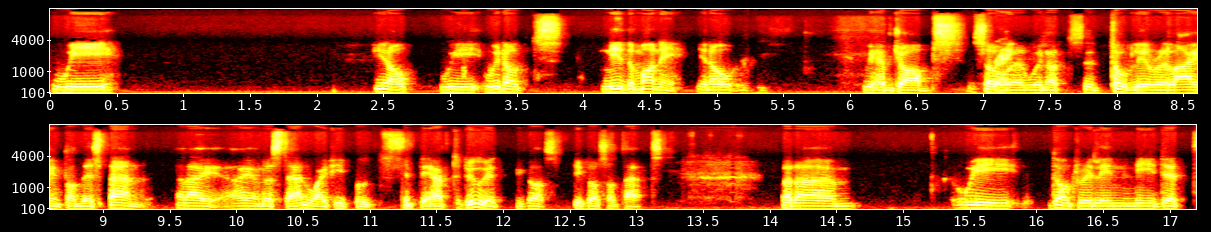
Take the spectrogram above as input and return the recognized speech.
we, you know, we we don't need the money. You know, we have jobs, so Right. uh, we're not uh, totally reliant on this band. And I, I understand why people simply have to do it because because of that. But um, we don't really need it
